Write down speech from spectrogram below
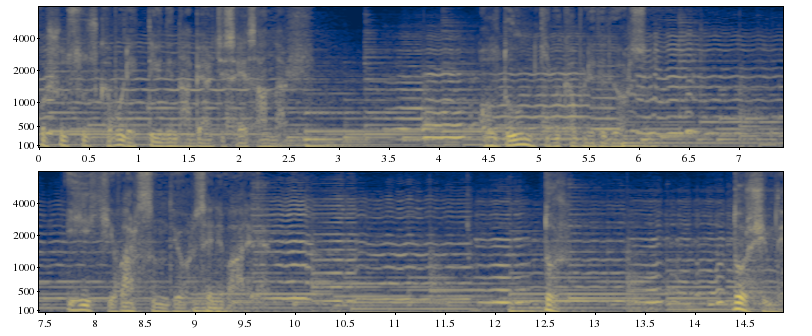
koşulsuz kabul ettiğinin habercisi ezanlar. Olduğun gibi kabul ediliyorsun. İyi ki varsın diyor seni var eden. Dur. Dur şimdi.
